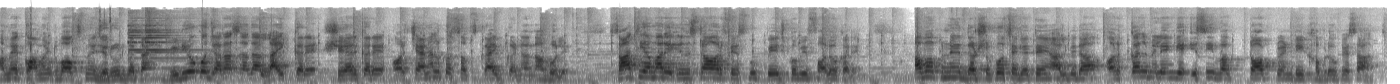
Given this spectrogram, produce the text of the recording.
हमें कमेंट बॉक्स में ज़रूर बताएँ। वीडियो को ज़्यादा से ज़्यादा लाइक करें, शेयर करें और चैनल को सब्सक्राइब करना ना भूलें। साथ ही हमारे इंस्टा और फेसबुक पेज को भी फॉलो करें। अब अपने दर्शकों से लेते हैं अलविदा और कल मिलेंगे इसी वक्त टॉप ट्वेंटी खबरों के साथ।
